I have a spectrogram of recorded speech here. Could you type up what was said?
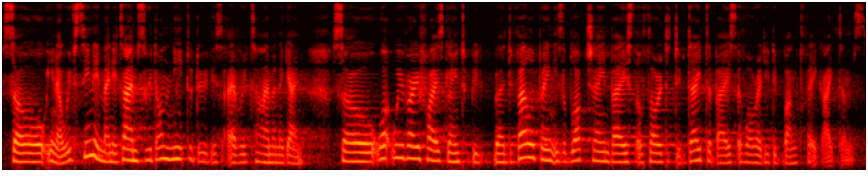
So, you know, we've seen it many times. We don't need to do this every time and again. So what We Verify is going to be uh, developing is a blockchain-based authoritative database of already debunked fake items.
